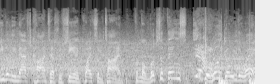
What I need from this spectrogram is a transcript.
evenly matched contests we've seen in quite some time. From the looks of things, it can really go either way.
